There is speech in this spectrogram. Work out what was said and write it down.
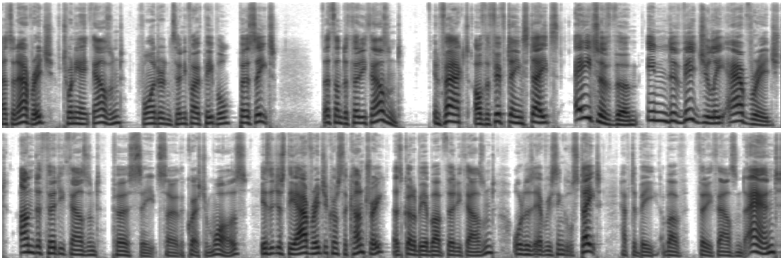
has an average of 28,475 people per seat. That's under 30,000. In fact, of the 15 states, eight of them individually averaged under 30,000 per seat. So the question was is it just the average across the country that's got to be above 30,000, or does every single state have to be above 30,000? And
